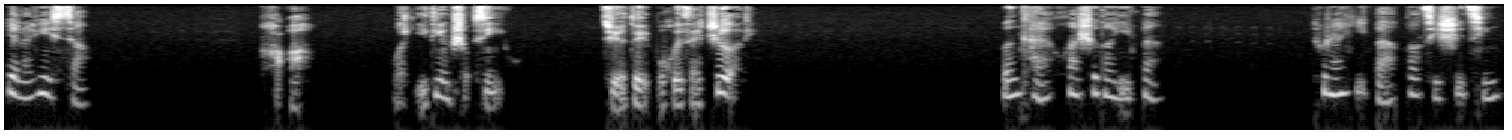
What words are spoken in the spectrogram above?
越来越小。好，我一定守信用，绝对不会在这里。文凯话说到一半，突然一把抱起诗情，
